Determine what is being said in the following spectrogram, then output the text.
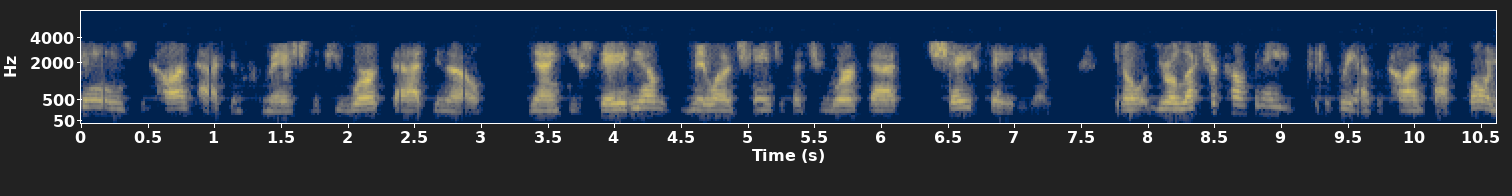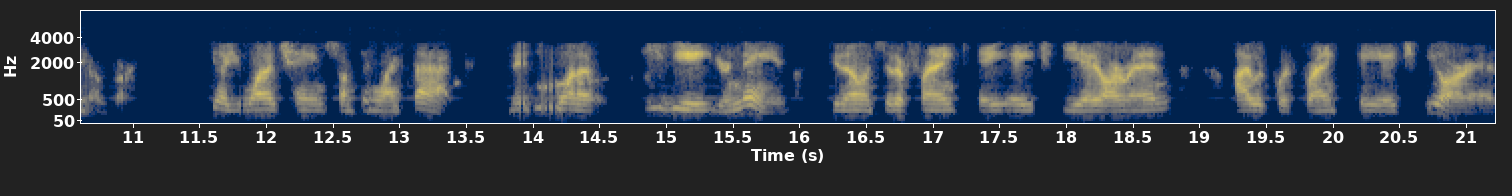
change the contact information. If you worked at, you know, Yankee Stadium, you may want to change it that you worked at Shea Stadium. You know, your electric company typically has a contact phone number. You know, you want to change something like that. Maybe you want to deviate your name. You know, instead of Frank A-H-E-A-R-N, I would put Frank A-H-E-R-N.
